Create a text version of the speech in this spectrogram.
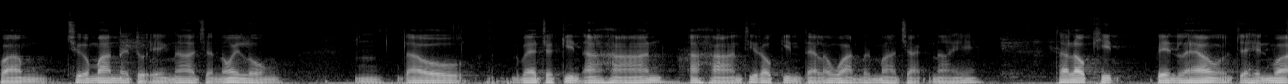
ความเชื่อมั่นในตัวเองน่าจะน้อยลง เราแม้จะกินอาหารอาหารที่เรากินแต่ละวันมันมาจากไหน ถ้าเราคิดเป็นแล้วจะเห็นว่า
